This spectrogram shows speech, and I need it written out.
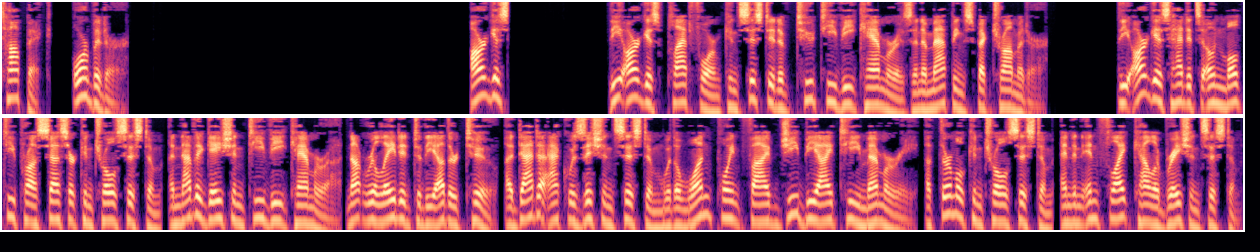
Topic: Orbiter. Argus The Argus platform consisted of two TV cameras and a mapping spectrometer. The Argus had its own multiprocessor control system, a navigation TV camera not related to the other two, a data acquisition system with a 1.5 GBIT memory, a thermal control system, and an in-flight calibration system.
